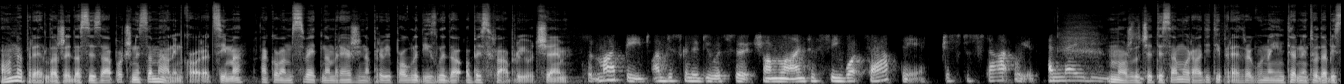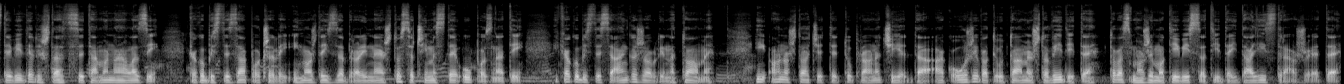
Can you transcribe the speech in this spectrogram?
Ona predlaže da se započne sa malim koracima, ako vam svet na mreži na prvi pogled izgleda obeshrabrujuće. Možda ćete samo raditi pretragu na internetu da biste videli šta se tamo nalazi, kako biste započeli i možda izabrali nešto sa čime ste upoznati i kako biste se angažovali na tome. I ono što ćete tu pronaći je da ako uživate u tome što vidite, to vas može motivisati da i dalje istražujete,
